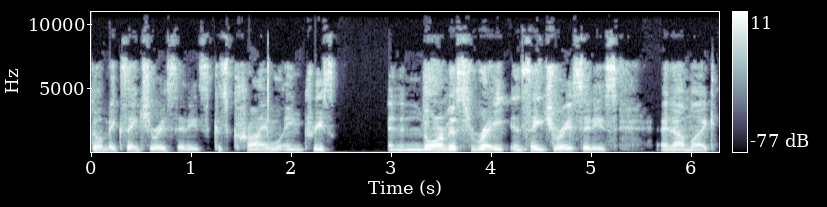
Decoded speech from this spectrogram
don't make sanctuary cities because crime will increase an enormous rate in sanctuary cities. And I'm like,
